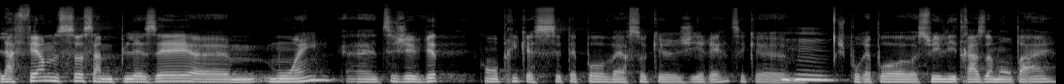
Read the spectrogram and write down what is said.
La ferme, ça, ça me plaisait moins. j'ai vite compris que c'était pas vers ça que j'irais, tu sais, que mm-hmm. je pourrais pas suivre les traces de mon père.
